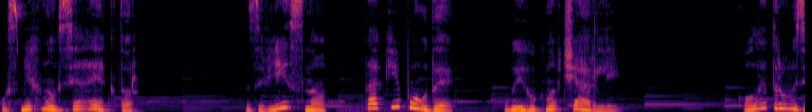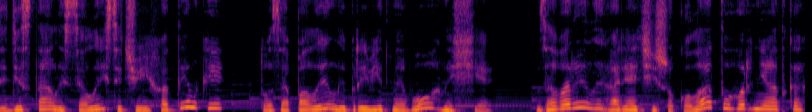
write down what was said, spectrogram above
усміхнувся Гектор. Звісно, так і буде. вигукнув Чарлі. Коли друзі дісталися лисячої хатинки, то запалили привітне вогнище, заварили гарячий шоколад у горнятках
